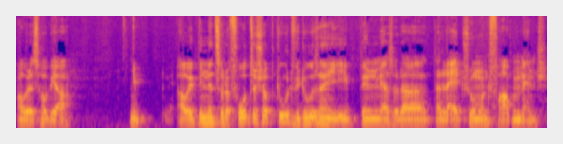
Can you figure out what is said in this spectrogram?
Aber das habe ich auch. Ich, aber ich bin nicht so der Photoshop-Dude wie du, sondern ich bin mehr so der, der Lightroom- und Farbenmensch.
